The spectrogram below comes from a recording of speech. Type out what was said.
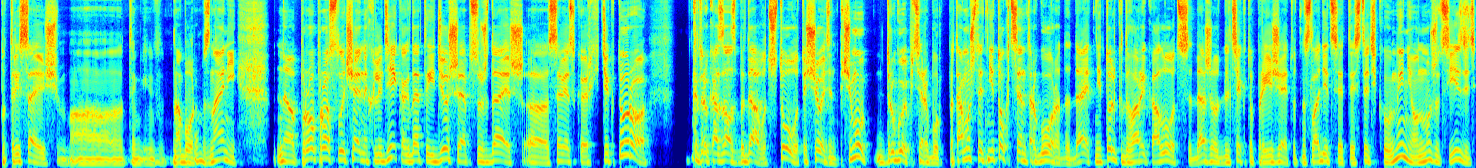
потрясающим э, набором знаний. Э, про просто случайных людей, когда ты идешь и обсуждаешь э, советскую архитектуру, который, казалось бы, да, вот что, вот еще один. Почему другой Петербург? Потому что это не только центр города, да, это не только дворы-колодцы. Даже вот для тех, кто приезжает тут насладиться этой эстетикой уныния, он может съездить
